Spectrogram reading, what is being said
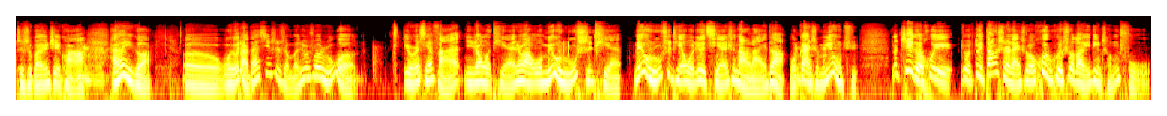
这是关于这块啊。还有一个，呃，我有点担心是什么？就是说，如果有人嫌烦，你让我填是吧？我没有如实填，没有如实填，我这个钱是哪来的？我干什么用去？那这个会就是对当事人来说，会不会受到一定惩处？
